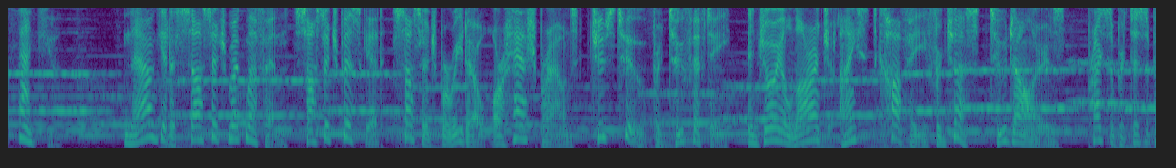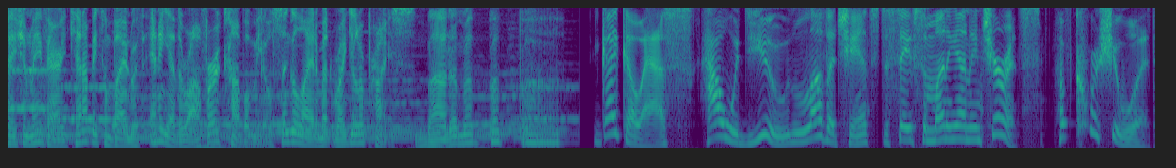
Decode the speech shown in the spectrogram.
thank you. Now get a sausage McMuffin, sausage biscuit, sausage burrito, or hash browns. Choose two for $2.50. Enjoy a large iced coffee for just $2. Price and participation may vary, cannot be combined with any other offer or combo meal, single item at regular price. Ba-da-ba-ba-ba. Geico asks, How would you love a chance to save some money on insurance? Of course you would.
